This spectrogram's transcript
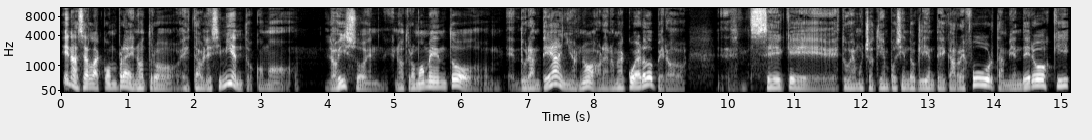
en hacer la compra en otro establecimiento, como lo hizo en, otro momento eh, durante años, ¿no? Ahora no me acuerdo, pero eh, sé que estuve mucho tiempo siendo cliente de Carrefour, también de Eroski,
